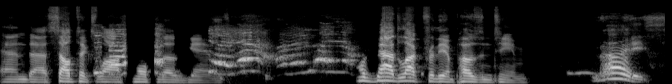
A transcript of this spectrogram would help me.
and uh, Celtics lost both of those games. Bad luck for the opposing team. Nice.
